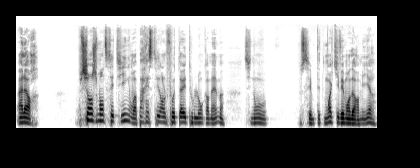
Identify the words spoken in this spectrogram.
Alors, changement de setting, on va pas rester dans le fauteuil tout le long quand même, sinon c'est peut-être moi qui vais m'endormir.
